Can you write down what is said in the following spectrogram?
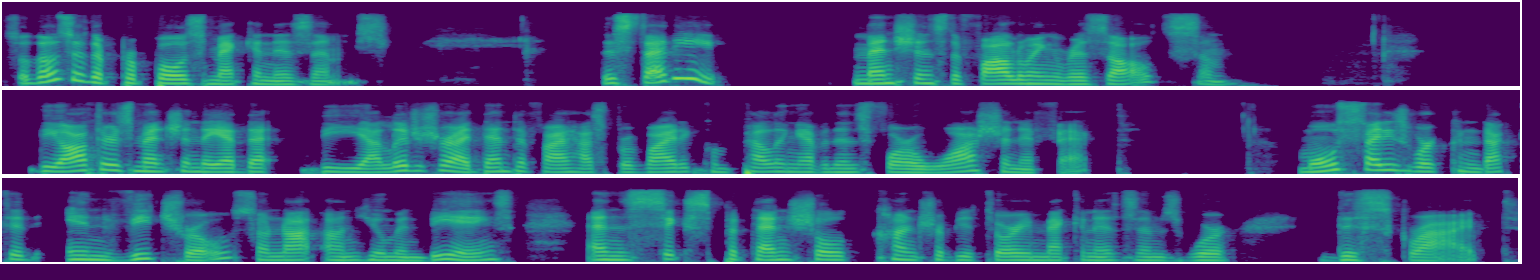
So those are the proposed mechanisms. The study mentions the following results. Um, the authors mentioned they had that the uh, literature identified has provided compelling evidence for a wash-in effect. Most studies were conducted in vitro, so not on human beings, and six potential contributory mechanisms were described.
